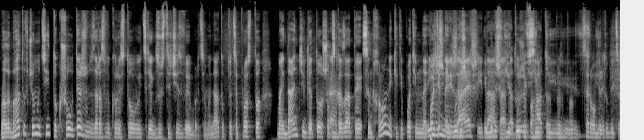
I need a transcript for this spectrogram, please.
Але багато в чому ці ток-шоу теж зараз використовуються як зустрічі з виборцями. Да? Тобто це просто майданчик для того, щоб е... сказати синхроник, і ти потім наріжеш потім наріжаєш, і, будеш, і, і та, будеш та, в Ютубі дуже багато ті, це роблять. В Ютубі це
